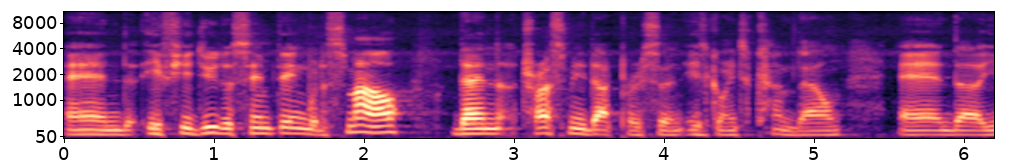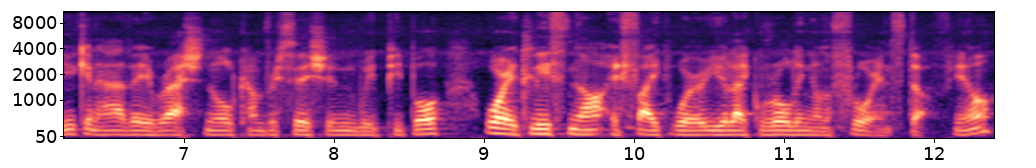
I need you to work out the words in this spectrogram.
And if you do the same thing with a smile, then trust me, that person is going to calm down and uh, you can have a rational conversation with people, or at least not a fight where you're like rolling on the floor and stuff, you know?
